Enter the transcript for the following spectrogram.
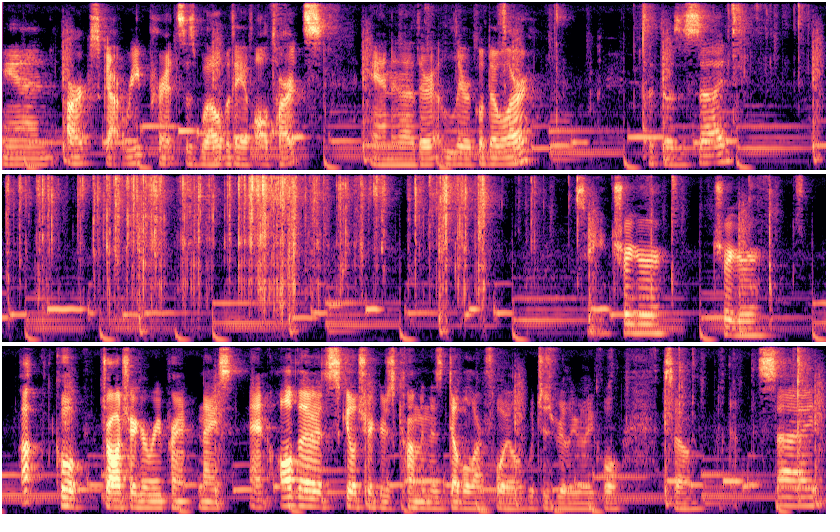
and Arcs got reprints as well, but they have alt arts. And another Lyrical Double R. Put those aside. See, trigger, trigger. Oh, cool. Draw trigger reprint, nice. And all the skill triggers come in this double R foil, which is really, really cool. So put that aside.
